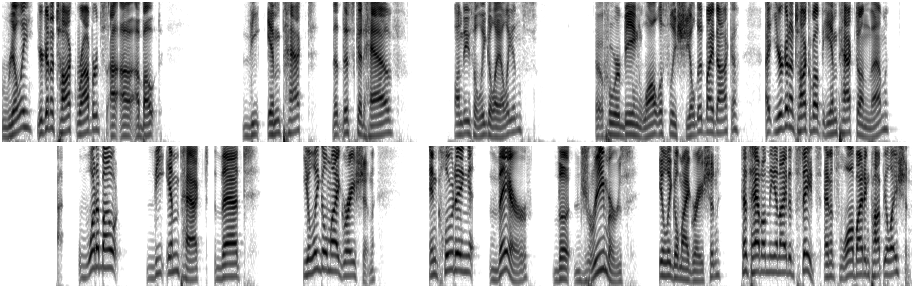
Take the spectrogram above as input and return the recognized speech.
really? You're going to talk, Roberts, uh, uh, about the impact that this could have on these illegal aliens uh, who are being lawlessly shielded by DACA? Uh, you're going to talk about the impact on them? Uh, what about the impact that illegal migration, including their, the dreamers illegal migration has had on the United States and its law abiding population.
